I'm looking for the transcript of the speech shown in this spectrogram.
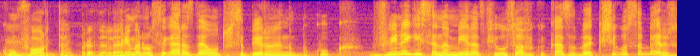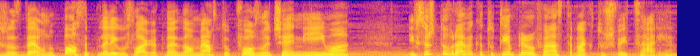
комфорта. Определено. Примерно сега разделното събиране на буклук. Винаги се намират философи, които казват, бе, ще го събираш разделно. После нали, го слагат на едно място, какво значение има. И в същото време, като отидем примерно в една страна като Швейцария,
